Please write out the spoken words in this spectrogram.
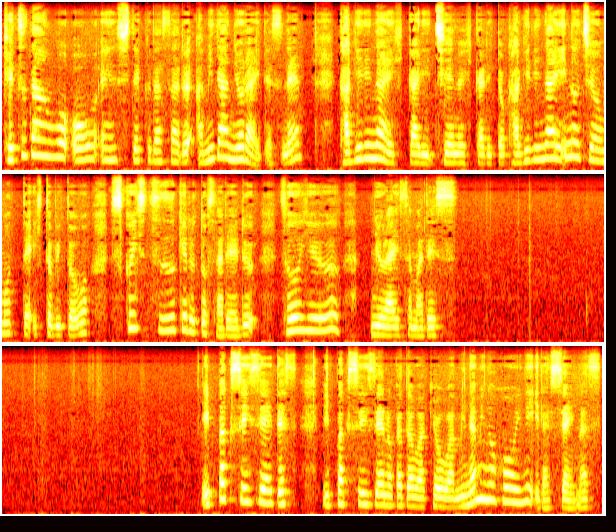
決断を応援してくださる阿弥陀如来ですね。限りない光知恵の光と限りない命をもって人々を救い続けるとされるそういう如来様です。一泊水星です。一泊水星の方は今日は南の方位にいらっしゃいます。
